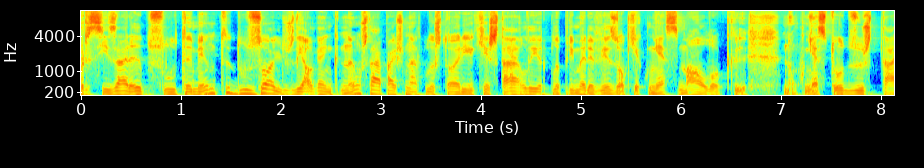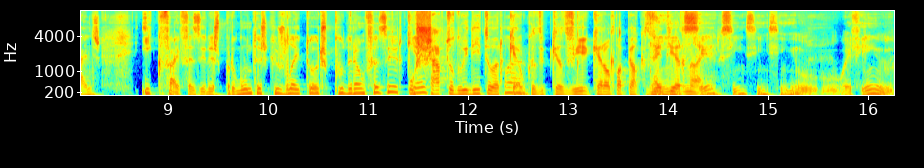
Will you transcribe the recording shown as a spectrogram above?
precisar absolutamente dos olhos de alguém que não está apaixonado pela história, que a está a ler pela primeira vez, ou que a conhece mal, ou que não conhece todos os detalhes, e que vai fazer as perguntas que os leitores poderão fazer. o é... chato do editor, claro. que, é o que, que, devia, que era o papel que devia ter, não é? Sim, sim, sim. O, o enfim,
